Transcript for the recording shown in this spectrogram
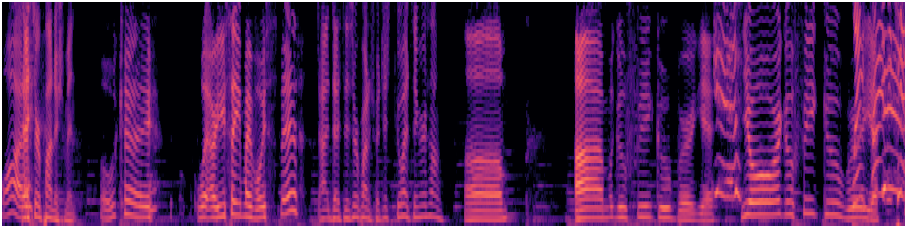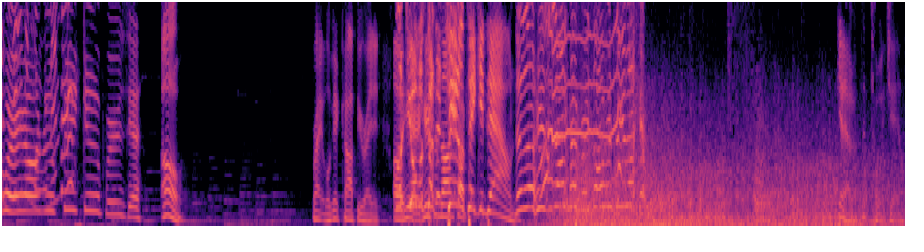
Why? That's her punishment. Okay. Wait, are you saying my voice is bad? Uh, this is her punishment. Just go ahead, sing her a song. Um, I'm a goofy goober, yeah. Yeah. You're a goofy goober, Wait, yeah. Can't We're all anymore, remember? goofy goobers, yeah. Oh. Right, we'll get copyrighted. Oh, Look, you almost got the the channel non-copy- taken down. No, no, here's the non-cover. It's all over singing non-cover. Get out of the toy jail.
